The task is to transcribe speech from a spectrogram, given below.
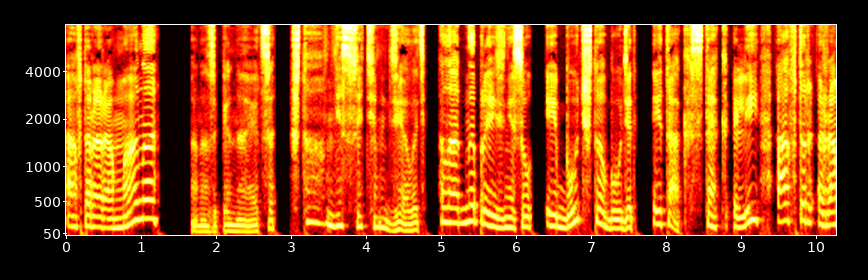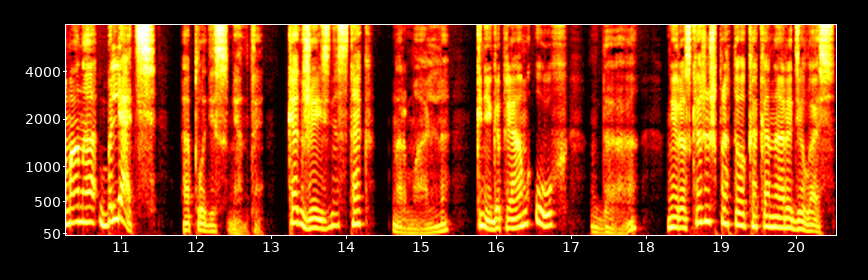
автора романа она запинается. «Что мне с этим делать? Ладно, произнесу. И будь что будет. Итак, Стэк Ли, автор романа «Блядь». Аплодисменты. «Как жизнь, Стэк?» «Нормально». «Книга прям ух?» «Да». «Не расскажешь про то, как она родилась?»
